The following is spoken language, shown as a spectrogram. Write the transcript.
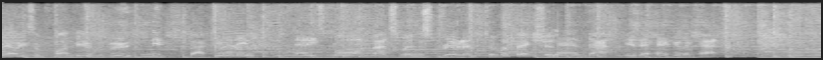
We're having some fun here in the booth. Nips back in at him, and he's gone. Batsman's driven it to perfection. And that is a heck of a catch.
